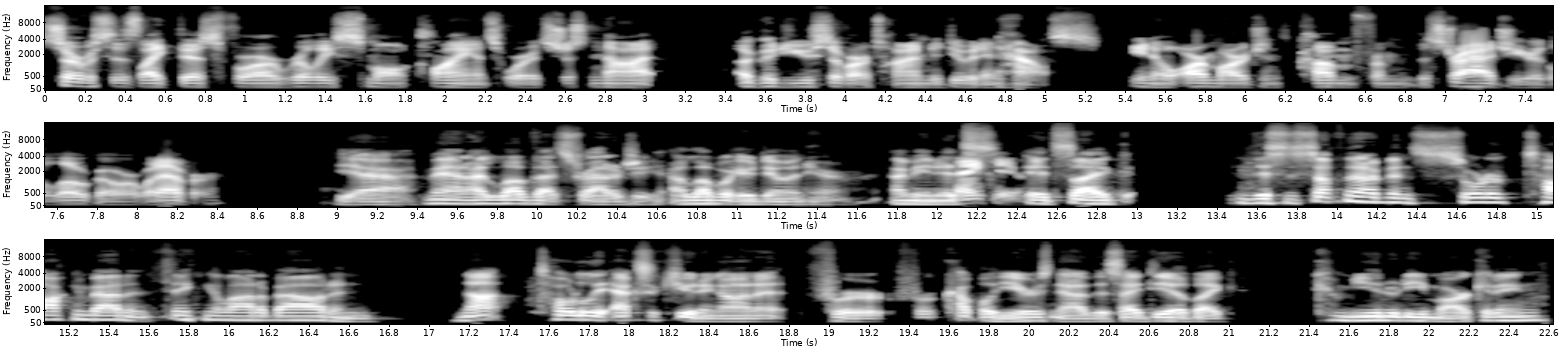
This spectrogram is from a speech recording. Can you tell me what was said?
services like this for our really small clients where it's just not a good use of our time to do it in house. You know, our margins come from the strategy or the logo or whatever. Yeah, man, I love that strategy. I love what you're doing here. I mean, it's it's like this is something that I've been sort of talking about and thinking a lot about, and not totally executing on it for for a couple of years now. This idea of like community marketing,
